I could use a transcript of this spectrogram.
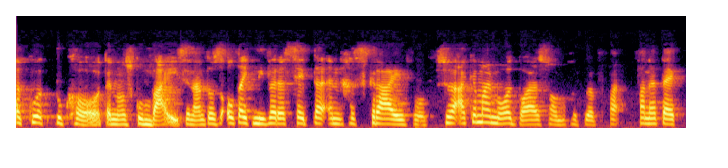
'n kookboek gehad in ons kombuis en dan het ons altyd nuwe resepte ingeskryf of so ek en my ma het baie saam gekoop van vandat ek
